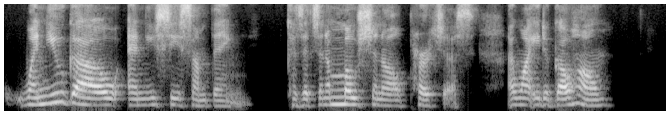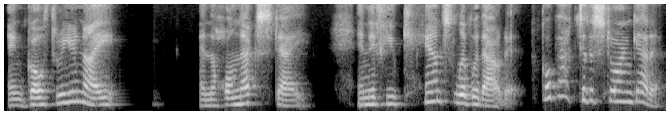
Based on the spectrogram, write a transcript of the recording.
When you go and you see something, because it's an emotional purchase, I want you to go home and go through your night and the whole next day. And if you can't live without it, go back to the store and get it.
